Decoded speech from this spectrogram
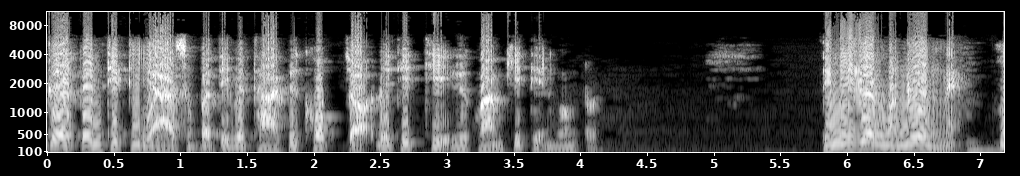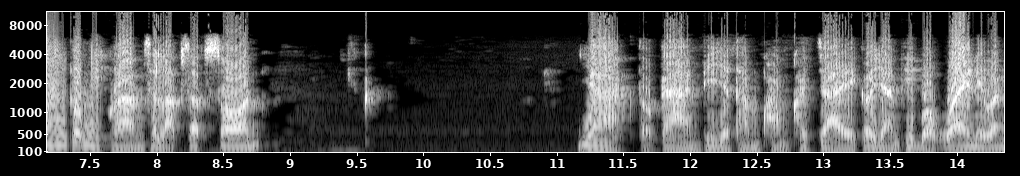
เกิดเป็นทิฏฐิยาสุปฏิปทาคือขบเจาะด้วยทิฏฐิคือความคิดเห็นของตน ทีนี้เรื่องบางเรื่องเนี่ย มันก็มีความสลับซับซ้อน ยากต่อการที่จะทำความเข้าใจ ก็อย่างที่บอกไว้ในวัน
